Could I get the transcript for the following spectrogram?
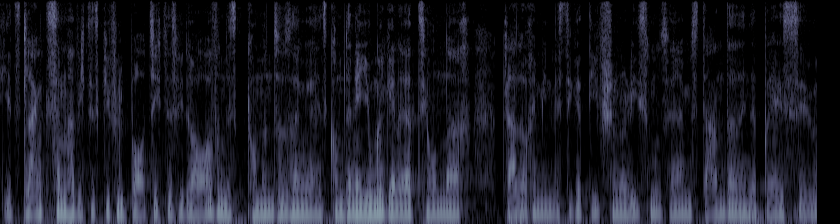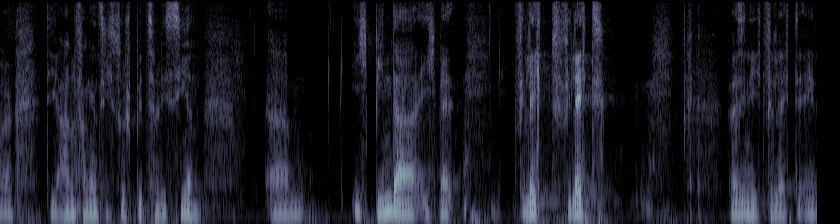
jetzt langsam habe ich das Gefühl, baut sich das wieder auf und es kommen sozusagen, es kommt eine junge Generation nach, gerade auch im Investigativjournalismus, ja, im Standard, in der Presse, überall, die anfangen sich zu spezialisieren. Ähm, ich bin da, ich vielleicht, vielleicht, weiß ich nicht, vielleicht, äh,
